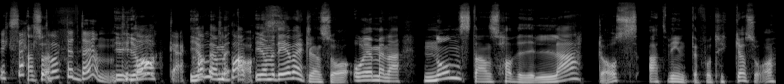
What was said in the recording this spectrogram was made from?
exakt. Alltså, Vart är den? ja, Tillbaka. Kom Ja, men, tillbaks. ja, men det är verkligen så. Och jag menar, någonstans har vi lärt oss att vi inte får tycka så.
